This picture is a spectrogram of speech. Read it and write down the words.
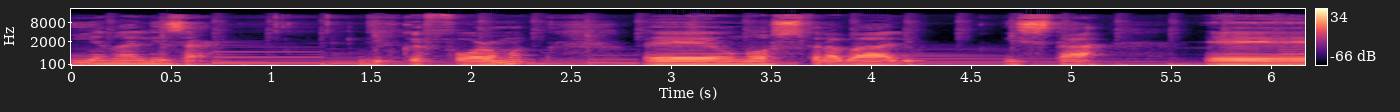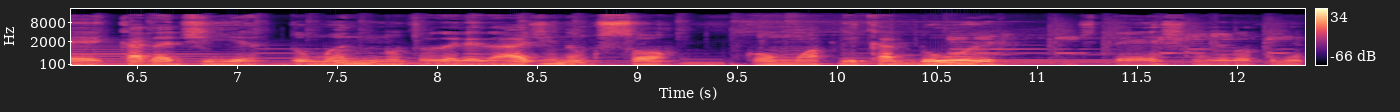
e analisar. De qualquer forma, é, o nosso trabalho está é, cada dia tomando notoriedade, não só como aplicador de teste, mas agora como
